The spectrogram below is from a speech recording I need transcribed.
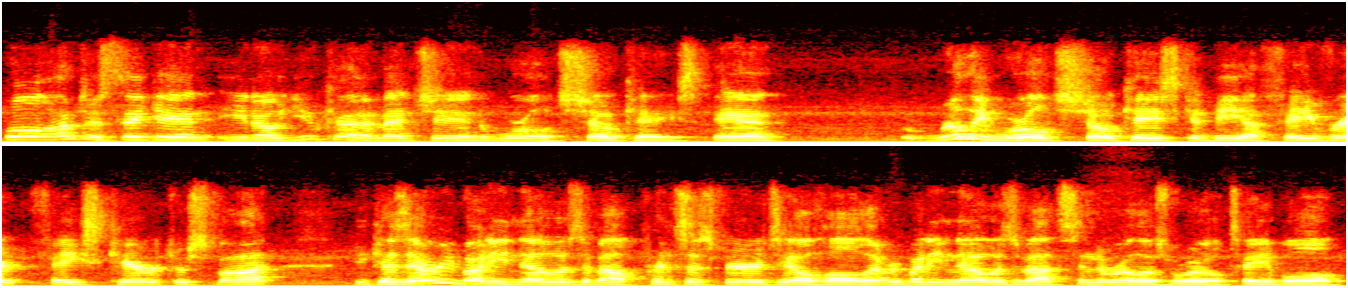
well i'm just thinking you know you kind of mentioned world showcase and really world showcase could be a favorite face character spot because everybody knows about princess fairy tale hall everybody knows about cinderella's royal table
